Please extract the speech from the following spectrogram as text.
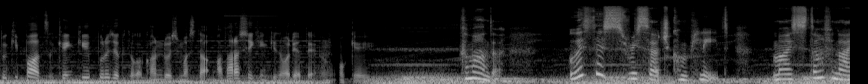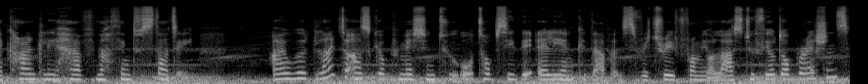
武器パーツ研究プロジェクトが完了しました。新しい研究の割り当て。うん、OK。 Commander, with this research complete, my staff and I currently have nothing to study. I would like to ask your permission to autopsy the alien cadavers retrieved from your last two field operations.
